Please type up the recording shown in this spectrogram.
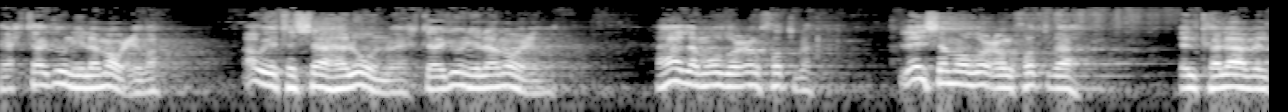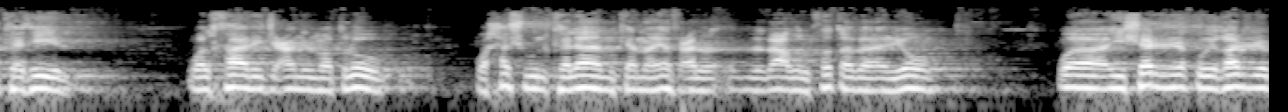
يحتاجون إلى موعظة أو يتساهلون ويحتاجون إلى موعظة. هذا موضوع الخطبة. ليس موضوع الخطبة الكلام الكثير والخارج عن المطلوب وحشو الكلام كما يفعل بعض الخطباء اليوم ويشرق ويغرب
